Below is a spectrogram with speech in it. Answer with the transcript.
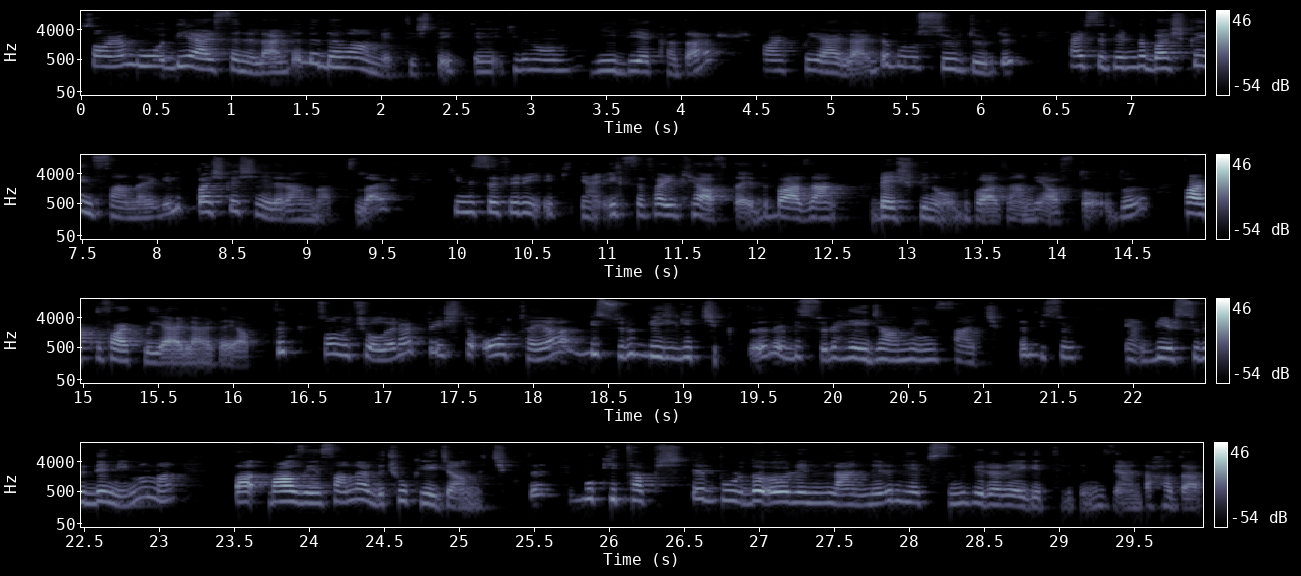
Sonra bu diğer senelerde de devam etti. İşte e, 2017'ye kadar farklı yerlerde bunu sürdürdük. Her seferinde başka insanlar gelip başka şeyler anlattılar. Kimi seferi yani ilk sefer iki haftaydı. Bazen beş gün oldu, bazen bir hafta oldu farklı farklı yerlerde yaptık. Sonuç olarak da işte ortaya bir sürü bilgi çıktı ve bir sürü heyecanlı insan çıktı. Bir sürü yani bir sürü demeyeyim ama bazı insanlar da çok heyecanlı çıktı. Bu kitap işte burada öğrenilenlerin hepsini bir araya getirdiğimiz yani daha da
